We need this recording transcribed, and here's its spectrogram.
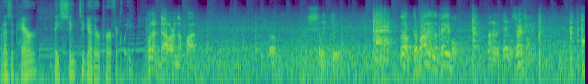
But as a pair, they sync together perfectly. Put a dollar in the pot. Oh, silly game. Look, the pot on the table. Pot on the table. Certainly. All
